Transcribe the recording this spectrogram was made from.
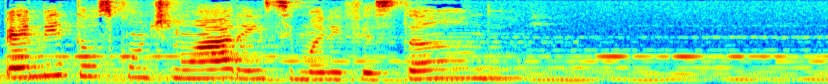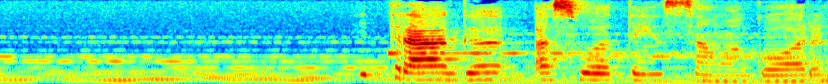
Permita-os continuarem se manifestando e traga a sua atenção agora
